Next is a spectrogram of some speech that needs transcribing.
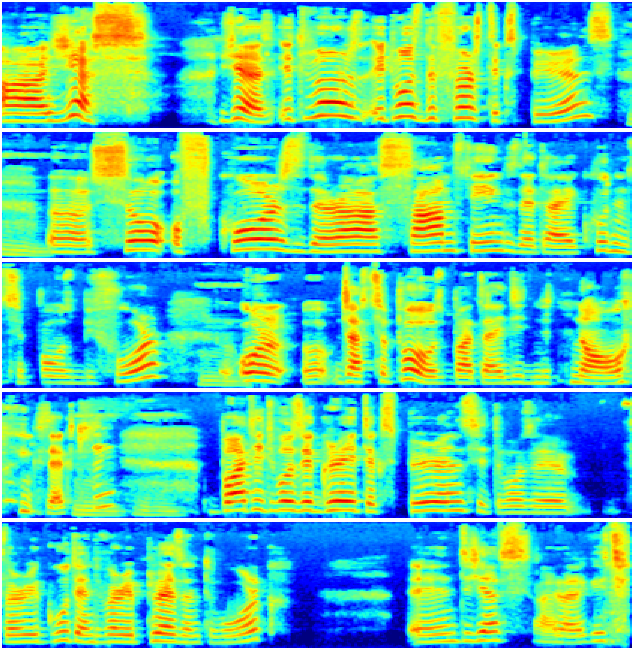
Uh yes, yes it was it was the first experience mm. uh, so of course there are some things that i couldn't suppose before mm. or uh, just suppose but i didn't know exactly mm. but it was a great experience it was a very good and very pleasant work and yes i like it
